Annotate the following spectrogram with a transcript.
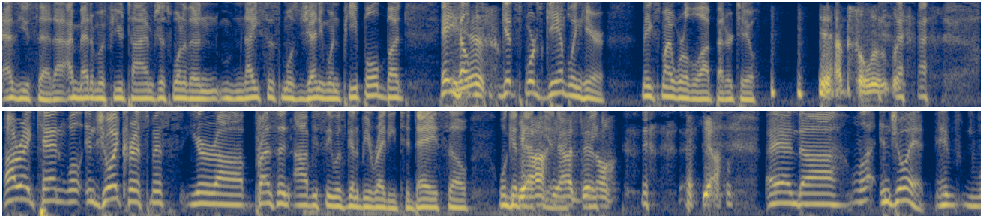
as you said, I met him a few times, just one of the nicest, most genuine people. But hey, he helps get sports gambling here. Makes my world a lot better too. Yeah, absolutely. All right, Ken. Well, enjoy Christmas. Your uh, present obviously was going to be ready today, so we'll get that to you yeah, next week. yeah. And uh, well, enjoy it. And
